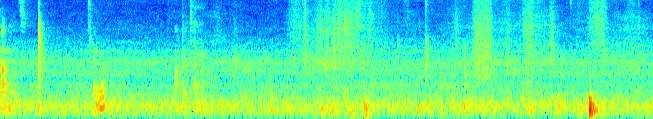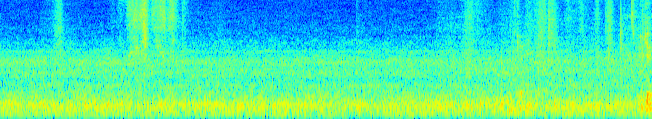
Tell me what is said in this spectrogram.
Five minutes. Okay. I'm a bit. Okay. Let's begin.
